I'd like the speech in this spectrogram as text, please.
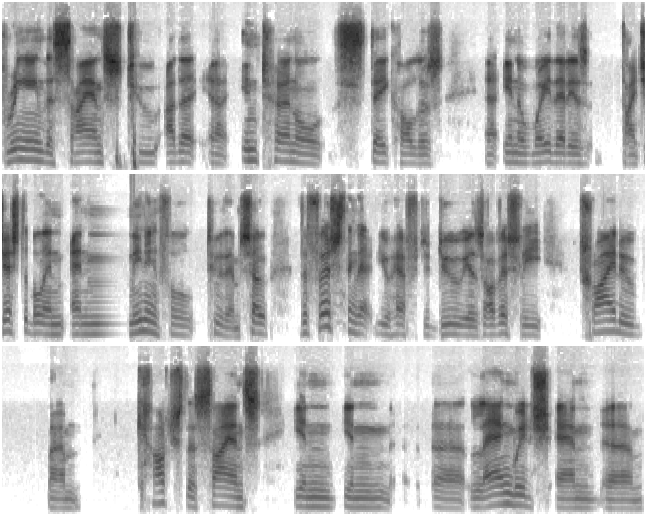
bringing the science to other uh, internal stakeholders uh, in a way that is digestible and, and meaningful to them. So the first thing that you have to do is obviously try to um, couch the science in in uh, language and um,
